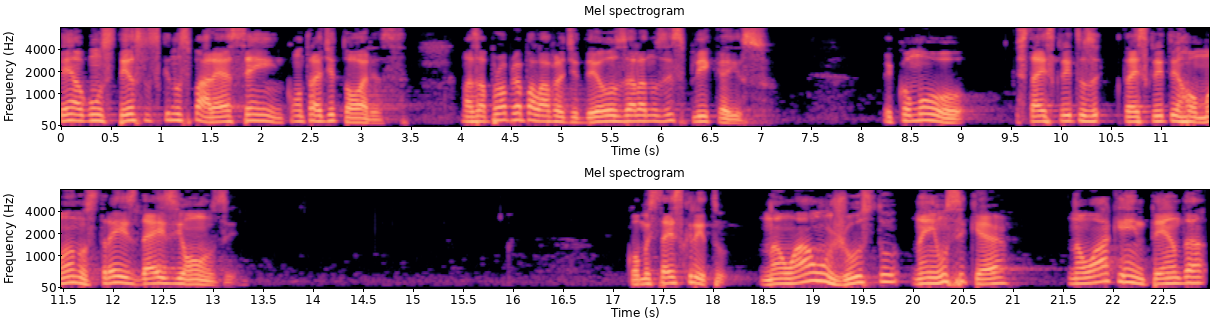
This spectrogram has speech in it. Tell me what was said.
tem alguns textos que nos parecem contraditórios, mas a própria palavra de Deus, ela nos explica isso. E como está escrito, está escrito em Romanos 3, 10 e 11. Como está escrito: Não há um justo, nenhum sequer, não há quem entenda,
